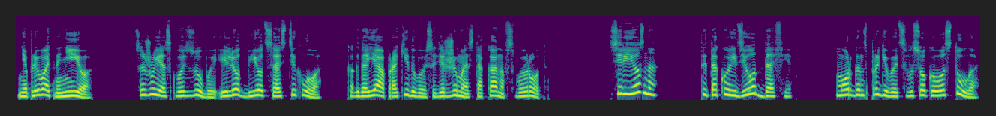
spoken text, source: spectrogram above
Не плевать на нее. Сижу я сквозь зубы, и лед бьется о стекло, когда я опрокидываю содержимое стакана в свой рот. Серьезно? Ты такой идиот, Даффи. Морган спрыгивает с высокого стула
